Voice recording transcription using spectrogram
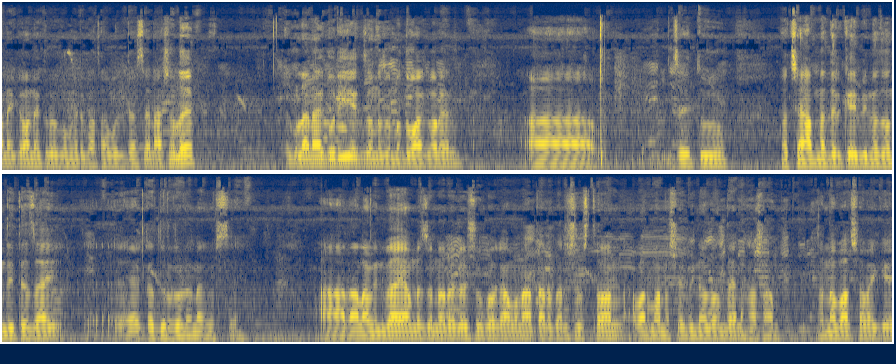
অনেকে অনেক রকমের কথা বলতেছেন। আসলে এগুলা না করি একজনের জন্য দোয়া করেন। যেহেতু হচ্ছে আপনাদেরকে বিনোদন দিতে যাই একটা দুর্ঘটনা ঘটছে। আর আলামিন ভাই, আপনার জন্য রইল শুভকামনা, তাড়াতাড়ি সুস্থ হন, আবার মানুষের বিনোদন দেন হাসান। ধন্যবাদ সবাইকে।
